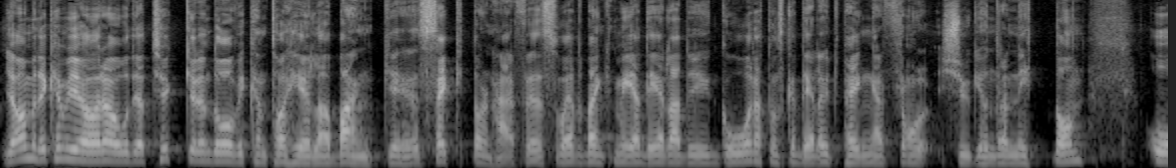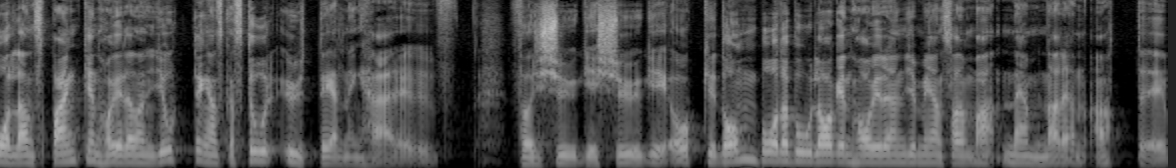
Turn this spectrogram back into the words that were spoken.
Ja, men det kan vi göra och jag tycker ändå vi kan ta hela banksektorn här. För Swedbank meddelade ju igår att de ska dela ut pengar från 2019. Ålandsbanken har ju redan gjort en ganska stor utdelning här för 2020 och de båda bolagen har ju den gemensamma nämnaren att eh,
